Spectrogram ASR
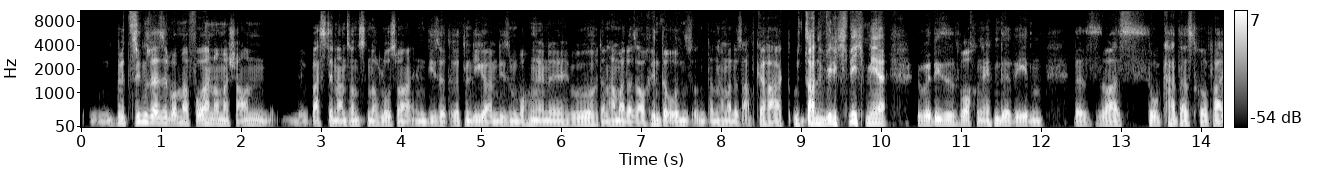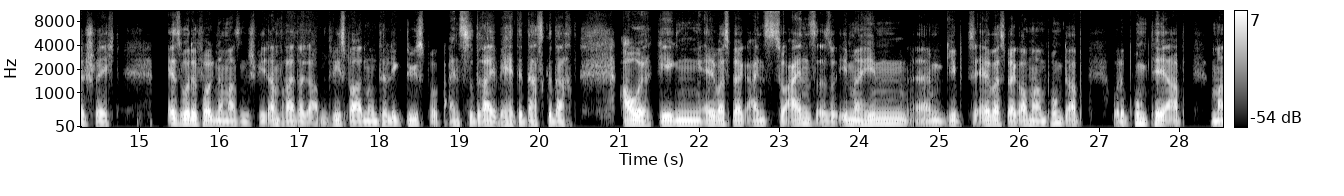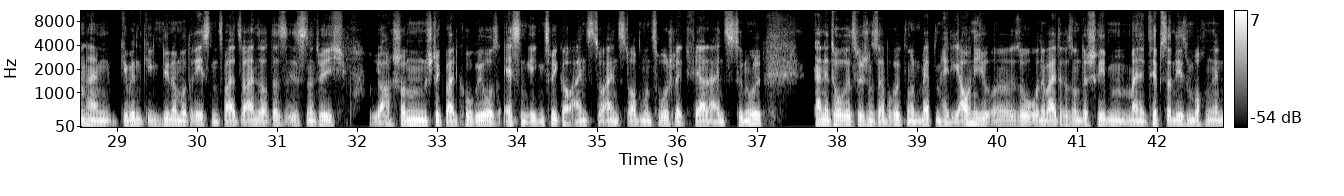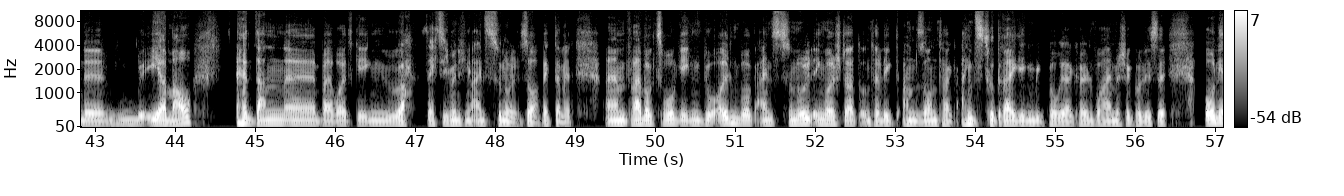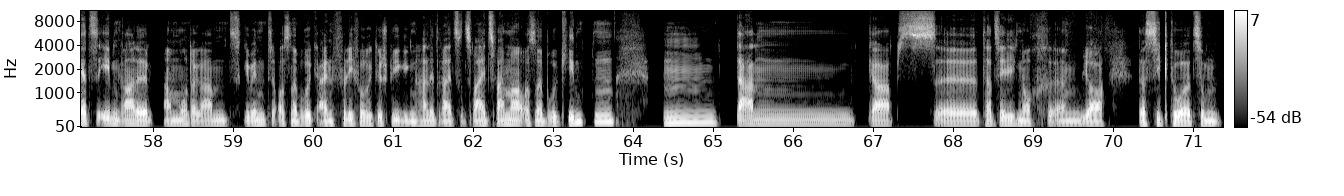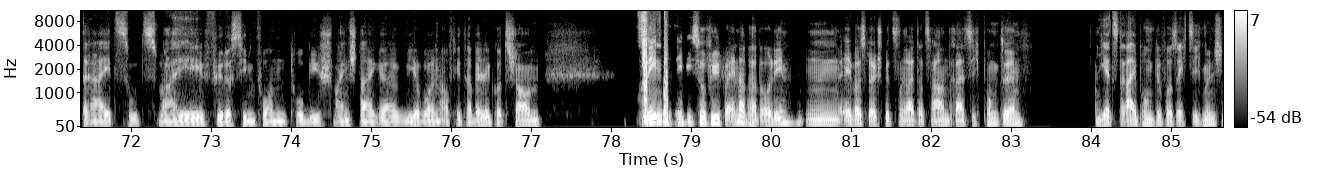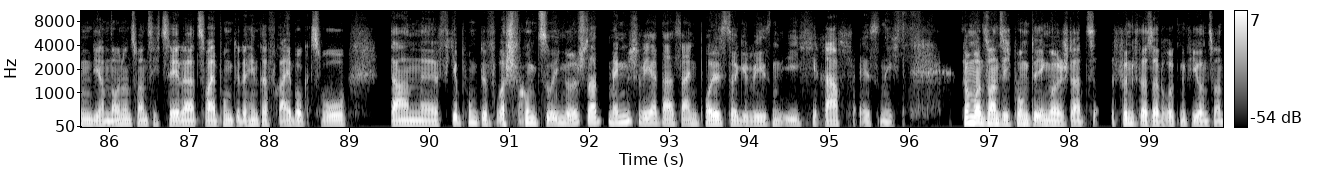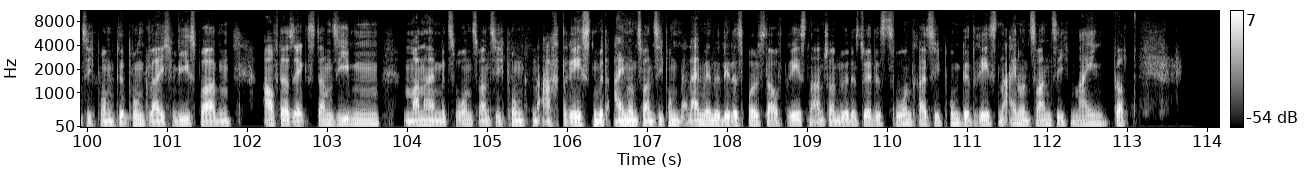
beziehungsweise wollen wir vorher noch mal schauen, was denn ansonsten noch los war in dieser dritten Liga an diesem Wochenende. Uh, dann haben wir das auch hinter uns und dann haben wir das abgehakt. Und dann will ich nicht mehr über dieses Wochenende reden. Das war so katastrophal schlecht. Es wurde folgendermaßen gespielt. Am Freitagabend. Wiesbaden unterliegt Duisburg 1 zu 3. Wer hätte das gedacht? Aue gegen Elversberg 1 zu 1. Also immerhin ähm, gibt Elversberg auch mal einen Punkt ab oder Punkte ab. Mannheim gewinnt gegen Dynamo Dresden 2 zu 1. Auch das ist natürlich ja, schon ein Stück weit kurios. Essen gegen Zwickau 1 zu 1. Dortmund 2 schlägt Ferl 1 zu 0. Keine Tore zwischen Saarbrücken und Meppen hätte ich auch nicht äh, so ohne weiteres unterschrieben. Meine Tipps an diesem Wochenende eher mau. Dann äh, Bayreuth gegen uah, 60 München 1 zu 0. So, weg damit. Ähm, Freiburg 2 gegen Du Oldenburg 1 zu 0. Ingolstadt unterliegt am Sonntag 1 zu 3 gegen Viktoria Köln vor heimischer Kulisse. Und jetzt eben gerade am Montagabend gewinnt Osnabrück ein völlig verrücktes Spiel gegen Halle 3 zu 2. Zweimal Osnabrück hinten. Mm, dann gab es äh, tatsächlich noch, ähm, ja, das Siegtor zum 3 zu 2 für das Team von Tobi Schweinsteiger. Wir wollen auf die Tabelle kurz schauen. Sehen, dass sich nicht so viel verändert hat, Olli. Mm, Elbersberg Spitzenreiter 32 Punkte. Jetzt drei Punkte vor 60 München, die haben 29 Zähler, zwei Punkte dahinter Freiburg 2, dann äh, vier Punkte Vorsprung zu Ingolstadt. Mensch, wäre das ein Polster gewesen. Ich raff es nicht. 25 Punkte Ingolstadt, 5. Saarbrücken 24 Punkte, punktgleich Wiesbaden auf der 6, dann 7 Mannheim mit 22 Punkten, 8 Dresden mit 21 Punkten. Allein wenn du dir das Polster auf Dresden anschauen würdest, du hättest 32 Punkte, Dresden 21, mein Gott.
